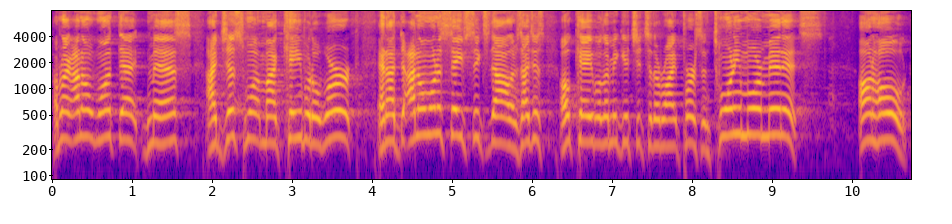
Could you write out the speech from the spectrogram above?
I'm like, I don't want that mess. I just want my cable to work. And I, I don't want to save $6. I just, okay, well, let me get you to the right person. 20 more minutes on hold.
